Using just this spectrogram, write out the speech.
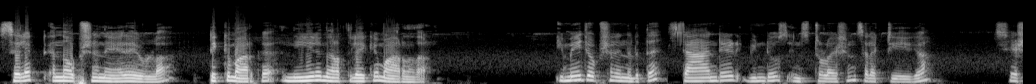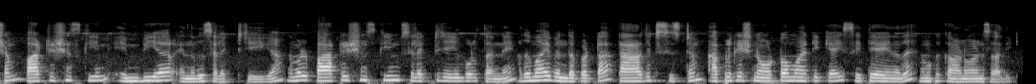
സെലക്ട് എന്ന ഓപ്ഷന് നേരെയുള്ള ടിക്ക് മാർക്ക് നീല നിറത്തിലേക്ക് മാറുന്നതാണ്. ഇമേജ് ഓപ്ഷൻ എന്നെടുത്ത് സ്റ്റാൻഡേർഡ് വിൻഡോസ് ഇൻസ്റ്റോളേഷൻ സെലക്ട് ചെയ്യുക. ശേഷം പാർട്ടീഷൻ സ്കീം എം എന്നത് സെലക്ട് ചെയ്യുക. നമ്മൾ പാർട്ടീഷൻ സ്കീം സെലക്ട് ചെയ്യുമ്പോൾ തന്നെ അതുമായി ബന്ധപ്പെട്ട ടാർജറ്റ് സിസ്റ്റം ആപ്ലിക്കേഷൻ ഓട്ടോമാറ്റിക്കായി സെറ്റ് ചെയ്യുന്നത് നമുക്ക് കാണുവാൻ സാധിക്കും.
